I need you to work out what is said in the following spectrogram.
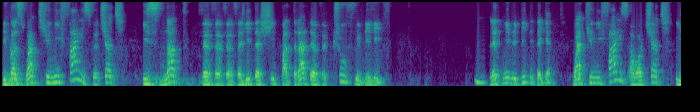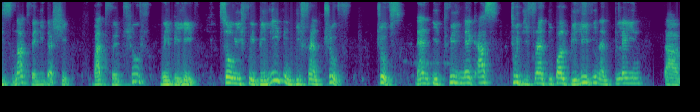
Because what unifies the church is not the, the, the, the leadership, but rather the truth we believe. Mm. Let me repeat it again. What unifies our church is not the leadership, but the truth we believe. So if we believe in different truth, truths, then it will make us two different people believing and playing. Uh,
